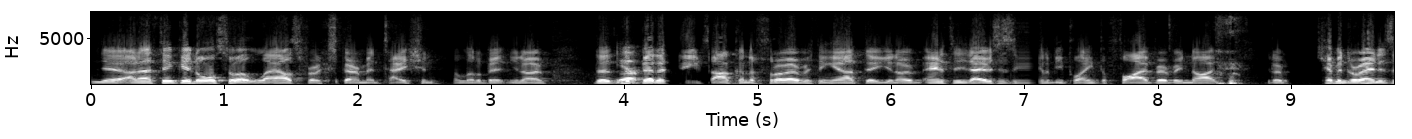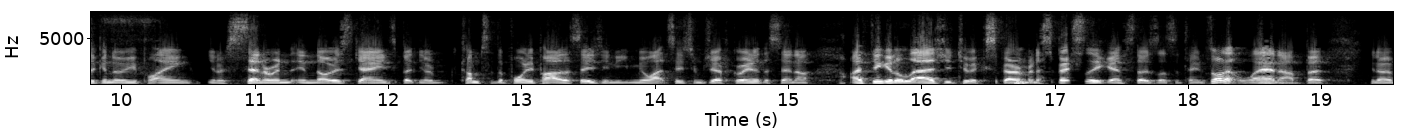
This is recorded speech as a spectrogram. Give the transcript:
Yeah, and I think it also allows for experimentation a little bit. You know, the, the better teams aren't going to throw everything out there. You know, Anthony Davis isn't going to be playing to five every night. you know, Kevin Durant isn't going to be playing, you know, center in, in those games. But, you know, comes to the pointy part of the season, you might see some Jeff Green at the center. I think it allows you to experiment, hmm. especially against those lesser teams. Not Atlanta, but, you know,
